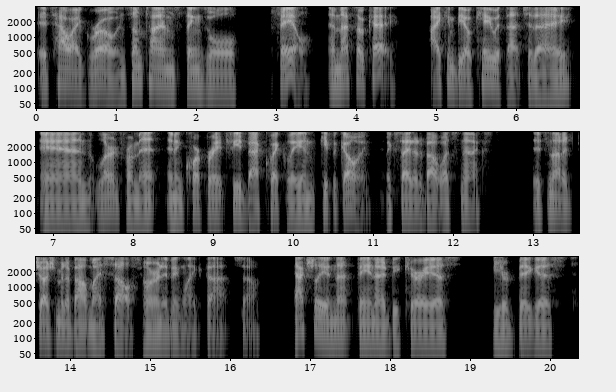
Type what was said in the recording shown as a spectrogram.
it's how I grow. And sometimes things will fail and that's okay. I can be okay with that today and learn from it and incorporate feedback quickly and keep it going. excited about what's next. It's not a judgment about myself or anything like that. So actually in that vein, I'd be curious your biggest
